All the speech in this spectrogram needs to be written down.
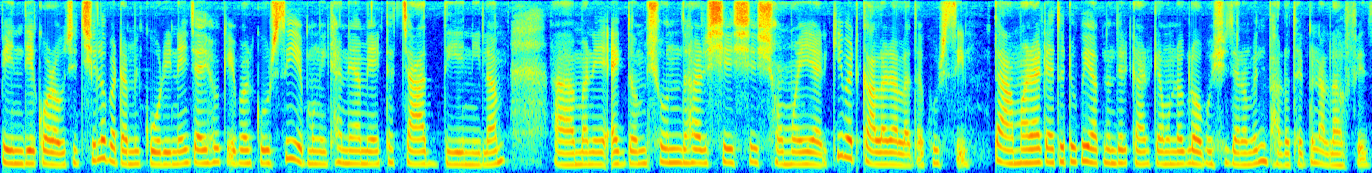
পেন দিয়ে করা উচিত ছিল বাট আমি করি নাই। যাই হোক, এবার করছি এবং এখানে আমি একটা চাঁদ দিয়ে নিলাম। মানে একদম সন্ধ্যার শেষ শেষ সময়ে আর কি বাট কালার আলাদা করছি। তা আমার আর এতটুকুই। আপনাদের কার কেমন লাগল অবশ্যই জানাবেন। ভালো থাকবেন। আল্লাহ হাফিজ।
